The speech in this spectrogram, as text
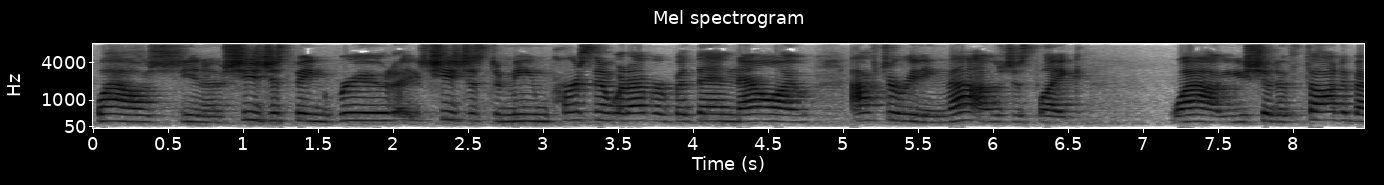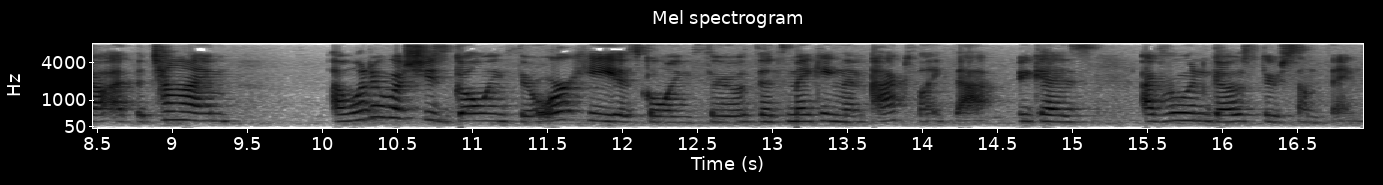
wow, she, you know, she's just being rude. She's just a mean person whatever. But then now I, after reading that, I was just like, wow, you should have thought about at the time, I wonder what she's going through or he is going through that's making them act like that because everyone goes through something.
